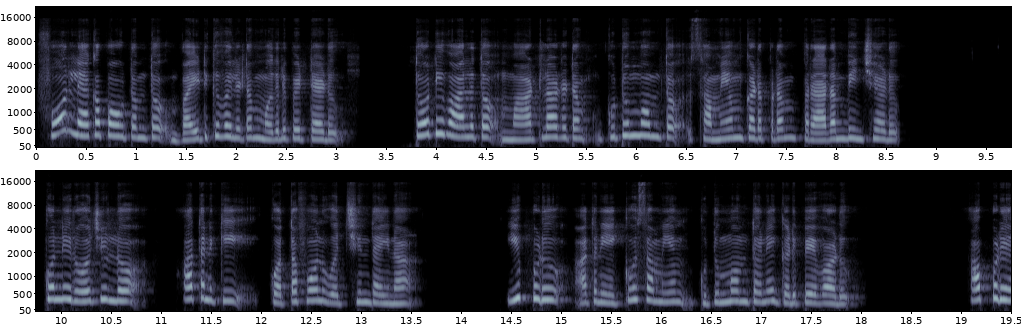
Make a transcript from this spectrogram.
ఫోన్ లేకపోవటంతో బయటికి వెళ్ళటం మొదలుపెట్టాడు. తోటి వాళ్ళతో మాట్లాడటం కుటుంబంతో సమయం గడపడం ప్రారంభించాడు. కొన్ని రోజుల్లో అతనికి కొత్త ఫోన్ వచ్చిందైనా ఇప్పుడు అతను ఎక్కువ సమయం కుటుంబంతోనే గడిపేవాడు. అప్పుడే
